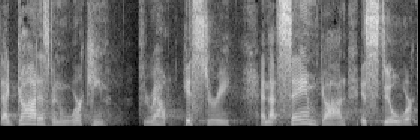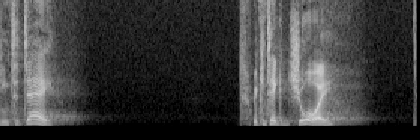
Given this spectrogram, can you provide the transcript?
that God has been working throughout history, and that same God is still working today. We can take joy in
